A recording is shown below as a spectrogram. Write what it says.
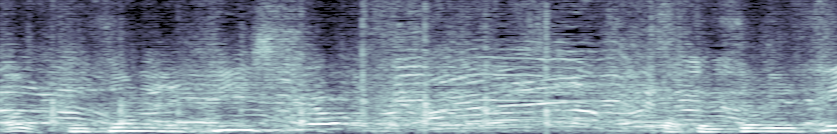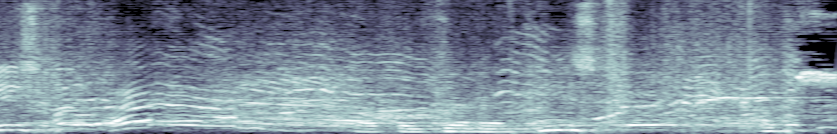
Attenzione al fischio. Attenzione al fischio. Attenzione al fischio. Attenzione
